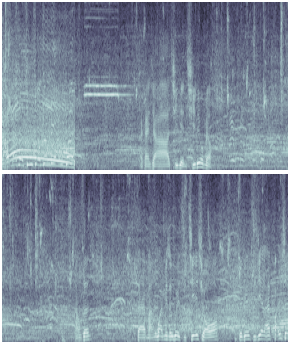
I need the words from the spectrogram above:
老三的出手，这两分。来看一下七点七六秒，唐僧在蛮外面的位置接球哦，这边直接来翻身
